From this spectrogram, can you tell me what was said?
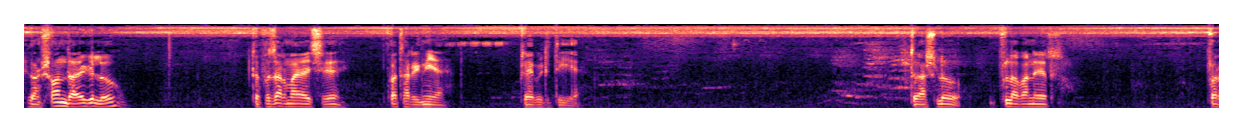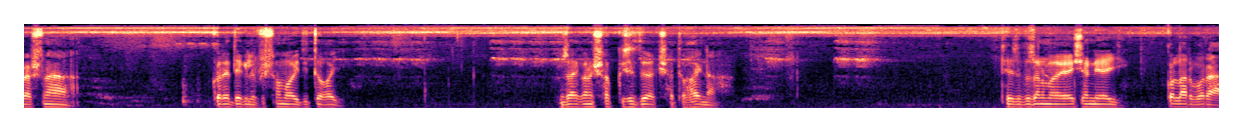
এখন সন্ধ্যা হয়ে গেল। তো পূজার মা এসে কথারে নিয়ে প্রাইভেট দিয়ে। তো আসলো ফুলাবানের পড়াশোনা করে দেখলে একটু সময় দিতে হয়। যার কারণে সব কিছু তো একসাথে হয় না। ঠিক আছে পূজার মা এসে নিয়ে এই কলার বড়া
